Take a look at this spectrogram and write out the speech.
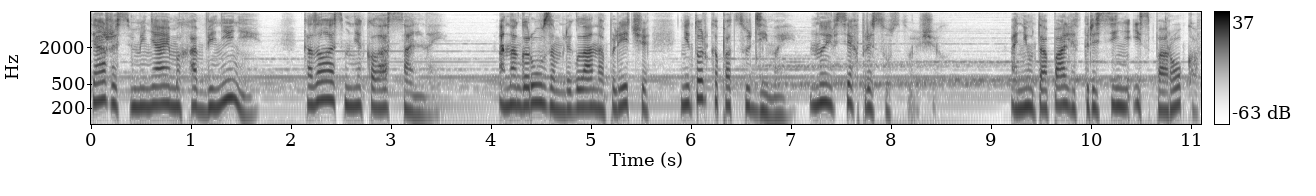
Тяжесть вменяемых обвинений казалась мне колоссальной. Она грузом легла на плечи не только подсудимой, но и всех присутствующих. Они утопали в трясине из пороков.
